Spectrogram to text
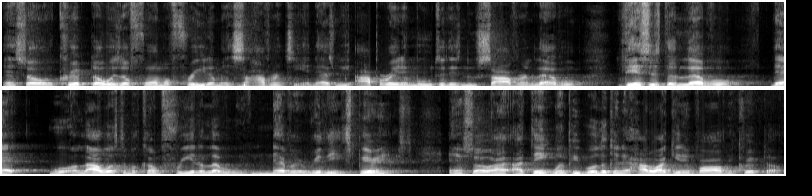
And so crypto is a form of freedom and sovereignty. And as we operate and move to this new sovereign level, this is the level that will allow us to become free at a level we've never really experienced. And so I, I think when people are looking at how do I get involved in crypto,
